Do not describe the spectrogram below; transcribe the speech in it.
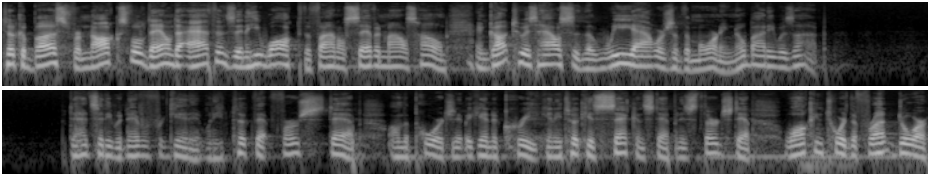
took a bus from Knoxville down to Athens, and he walked the final seven miles home and got to his house in the wee hours of the morning. Nobody was up. Dad said he would never forget it when he took that first step on the porch and it began to creak. And he took his second step and his third step, walking toward the front door,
